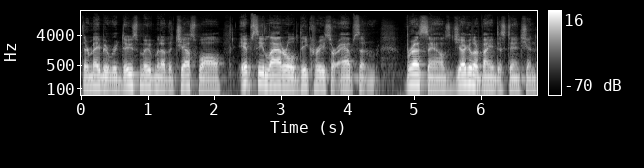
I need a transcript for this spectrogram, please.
there may be reduced movement of the chest wall, ipsilateral decrease or absent breath sounds, jugular vein distension,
